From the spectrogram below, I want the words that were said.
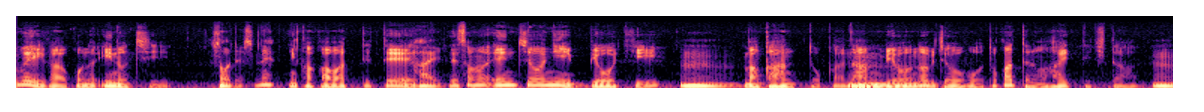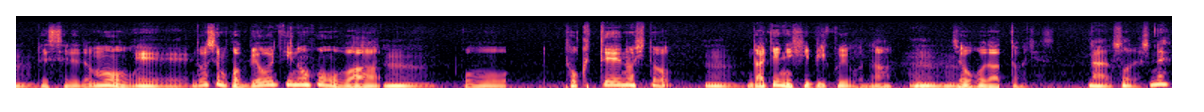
類がこの命そうですね。に関わってて、はいでその延長に病気、うん。まあ、がんとか難病の情報とかっていうのが入ってきたんうん。ですけれども、ええどうしてもこう病気の方はうん。こう特定の人うん。だけに響くようなうんうん情報だったわけです。なそうですね。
